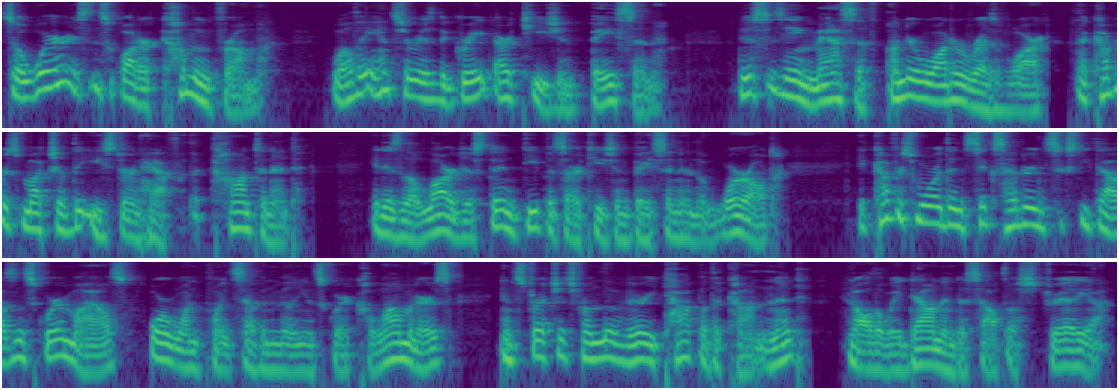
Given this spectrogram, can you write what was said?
So, where is this water coming from? Well, the answer is the Great Artesian Basin. This is a massive underwater reservoir that covers much of the eastern half of the continent. It is the largest and deepest artesian basin in the world. It covers more than 660,000 square miles, or 1.7 million square kilometers, and stretches from the very top of the continent and all the way down into South Australia.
